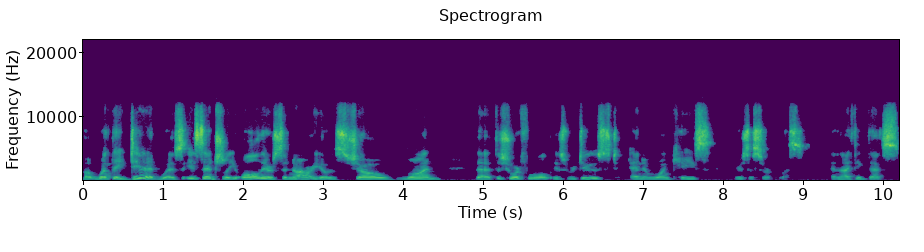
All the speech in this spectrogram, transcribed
but what they did was essentially all their scenarios show one that the shortfall is reduced, and in one case, there's a surplus. And I think that's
